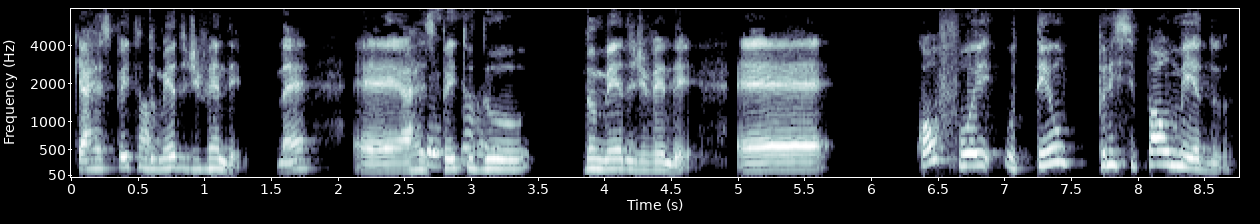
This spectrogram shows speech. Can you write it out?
que é a respeito tá. do medo de vender, né? É, a respeito do, do medo de vender. É, qual foi o teu principal medo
